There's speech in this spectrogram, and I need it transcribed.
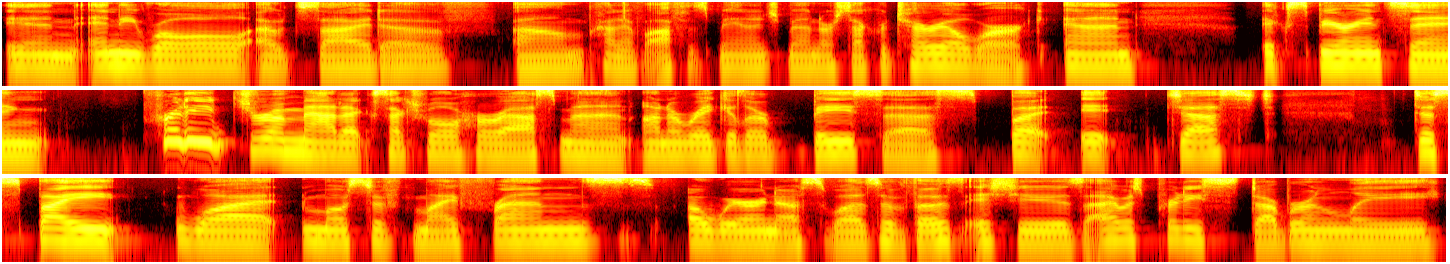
in any role outside of um, kind of office management or secretarial work, and experiencing pretty dramatic sexual harassment on a regular basis, but it just despite what most of my friends' awareness was of those issues, I was pretty stubbornly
